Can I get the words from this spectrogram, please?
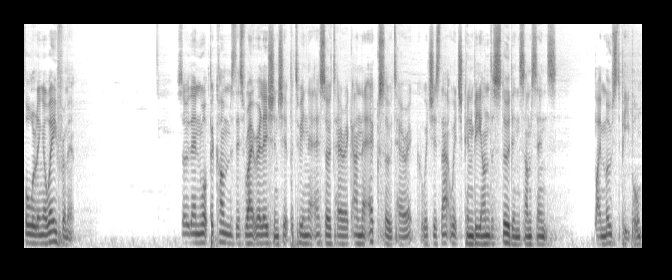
falling away from it. So then, what becomes this right relationship between the esoteric and the exoteric, which is that which can be understood in some sense by most people?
